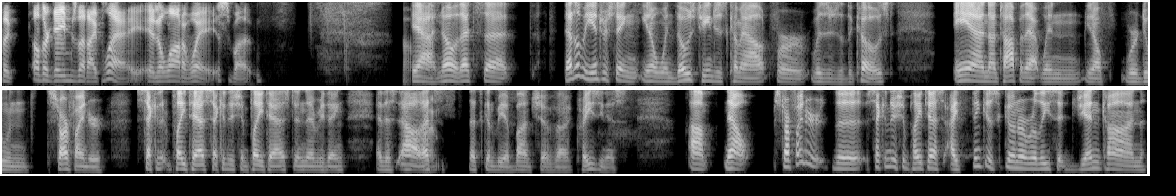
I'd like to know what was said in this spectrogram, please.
the other games that I play in a lot of ways, but Yeah, no, that's uh that'll be interesting, you know, when those changes come out for Wizards of the Coast. And on top of that, when, you know, we're doing Starfinder second playtest, second edition playtest and everything. And this oh, that's that's gonna be a bunch of uh, craziness. Um now Starfinder, the second edition playtest, I think is gonna release at Gen Con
